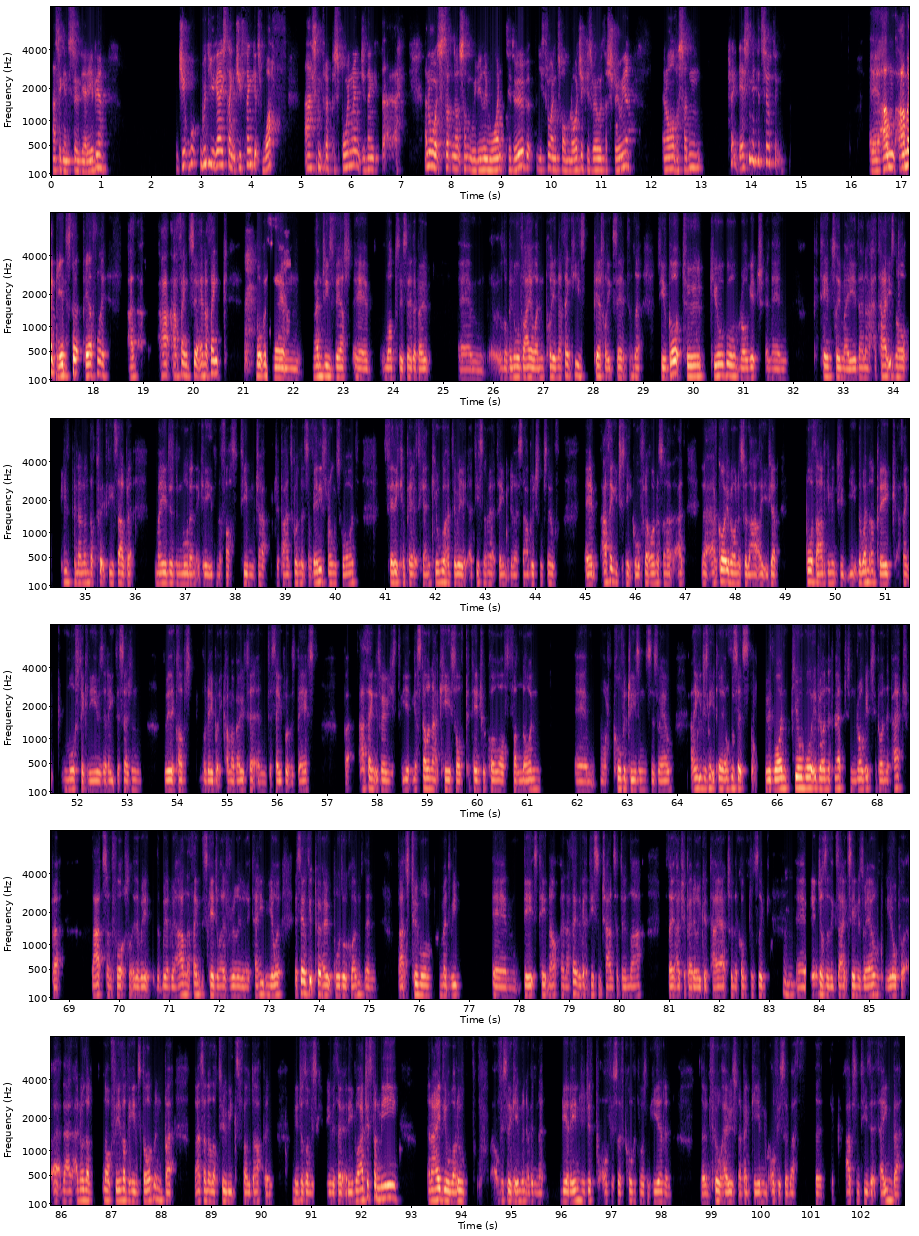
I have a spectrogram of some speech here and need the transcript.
that's against Saudi Arabia. Do you, what do you guys think? Do you think it's worth asking for a postponement? Do you think? Uh, I know it's not something we really want to do, but you throw in Tom Rogic as well with Australia, and all of a sudden, pretty decimated Celtic. Uh, I'm I'm against it personally. I, I, I think so, and I think what was um, Andrew's verse uh, words he said about um, there'll be no violin playing. I think he's perfectly accepting that. So you've got two Kyogo, Rogic, and then potentially Maeda. And Hatate's not. He's been an under twenty three star, but Maeda's been more integrated in the first team Japan squad. And it's a very strong squad. It's very competitive. And Kyogo had to wait a decent amount of time to really establish himself. Um, I think you just need to go for it. Honestly, I, have got to be honest with that. Like if you're both arguments, you, you, the winter break, I think most agree was the right decision. The way the clubs were able to come about it and decide what was best. But I think as well, you, you're still in that case of potential call offs for non um, or COVID reasons as well. I think you just need to play. It's, you would want Kyogo to be on the pitch and Rogic to be on the pitch, but that's unfortunately the way the, where we are. And I think the schedule is really, really tight. When you look, if Celtic put out Bodo Glimt, then that's two more midweek um, dates taken up, and I think they've got a decent chance of doing that. I think that should be a really good tie actually in the Conference League. Mm-hmm. Uh, Rangers are the exact same as well. Europa, uh, I know they're not favoured against Dortmund, but that's another two weeks filled up, and Rangers obviously be without Aribo. I just for me, an ideal world, obviously the game wouldn't have been rearranged. You just obviously if COVID wasn't here and they're in full house and a big game, obviously with the, the absentees at the time, but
